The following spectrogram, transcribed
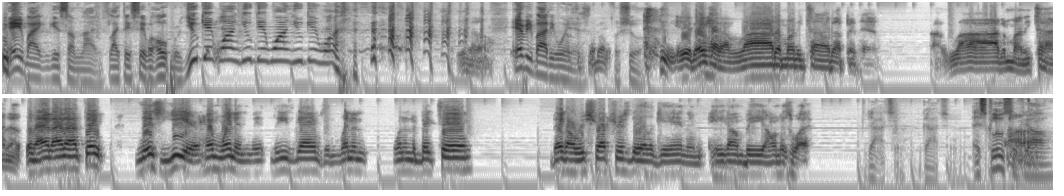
everybody can get something nice. Like they said with Oprah. You get one, you get one, you get one. You know, Everybody wins for sure. yeah, they had a lot of money tied up in him. A lot of money tied up, and I, and I think this year, him winning these games and winning winning the Big Ten, they're gonna restructure his deal again, and he gonna be on his way. Gotcha. Gotcha. Exclusive, Uh,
